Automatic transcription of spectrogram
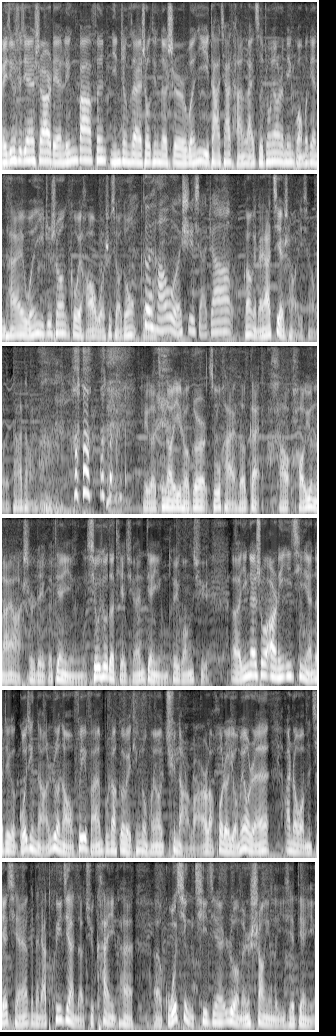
北京时间十二点零八分，您正在收听的是文艺大家谈，来自中央人民广播电台文艺之声。各位好，我是小东。各位，好，我是小昭。刚刚给大家介绍一下我的搭档。这个听到了一首歌，祖海和盖，好好运来啊，是这个电影《羞羞的铁拳》电影推广曲。呃，应该说，二零一七年的这个国庆档热闹非凡，不知道各位听众朋友去哪儿玩了，或者有没有人按照我们节前跟大家推荐的去看一看，呃，国庆期间热门上映的一些电影。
